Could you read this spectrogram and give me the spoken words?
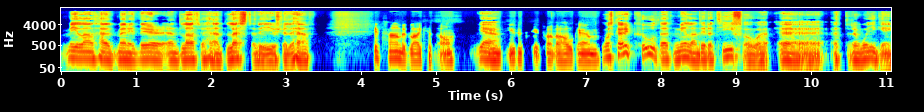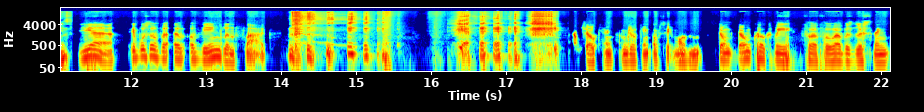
Milan had many there, and Lazio had less than they usually have. It sounded like it though. Yeah, you, you could see it throughout the whole game. it was kind of cool that Milan did a tifo uh, at the away game. Yeah, it was of of, of the England flag. I'm joking. I'm joking. Obviously, it wasn't. Don't don't cook me for, for whoever's listening.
